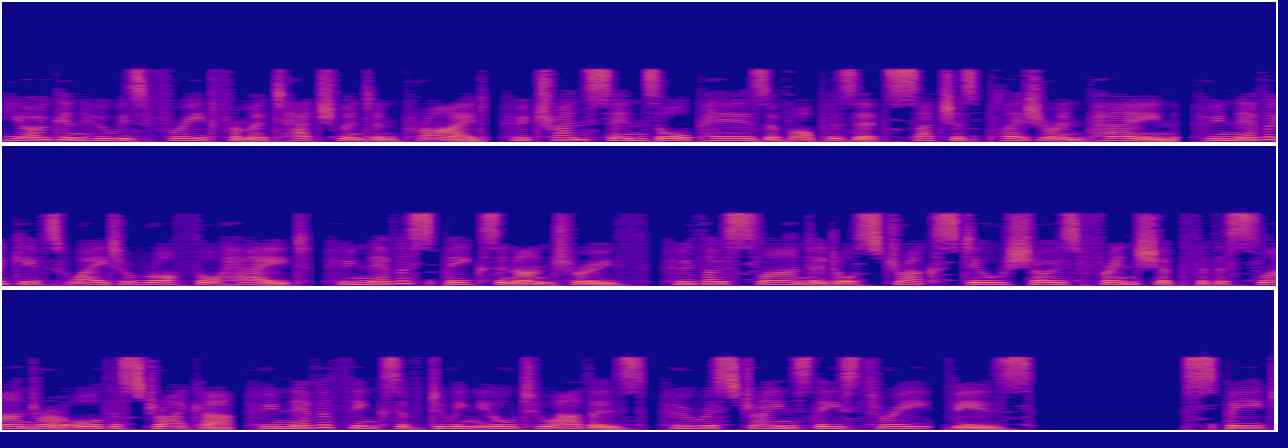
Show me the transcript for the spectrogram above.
yogin who is freed from attachment and pride, who transcends all pairs of opposites such as pleasure and pain, who never gives way to wrath or hate, who never speaks an untruth, who though slandered or struck still shows friendship for the slanderer or the striker, who never thinks of doing ill to others, who restrains these three, viz. speech,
